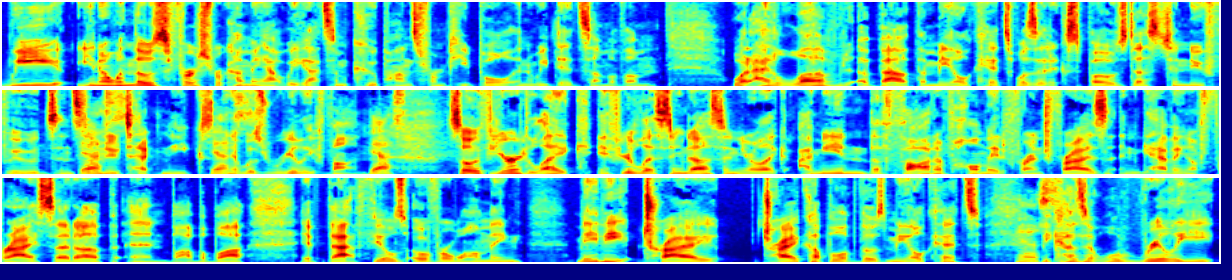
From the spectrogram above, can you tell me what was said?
We, you know, when those first were coming out, we got some coupons from people and we did some of them. What I loved about the meal kits was it exposed us to new foods and some Yes. new techniques, and it was really fun. Yes. So if you're like, if you're listening to us and you're like, I mean, the thought of homemade French fries and having a fry set up and blah blah blah, if that feels overwhelming, maybe try try a couple of those meal kits Yes. because it will really,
